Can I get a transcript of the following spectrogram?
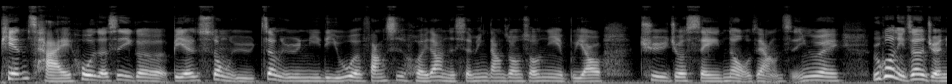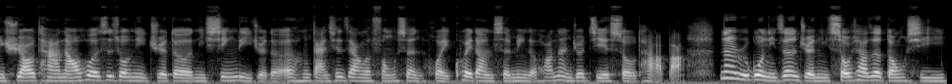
偏财或者是一个别人送予赠予你礼物的方式回到你的生命当中的时候，你也不要去就 say no 这样子，因为如果你真的觉得你需要它，然后或者是说你觉得你心里觉得呃很感谢这样的丰盛回馈到你生命的话，那你就接收它吧。那如果你真的觉得你收下这东西，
